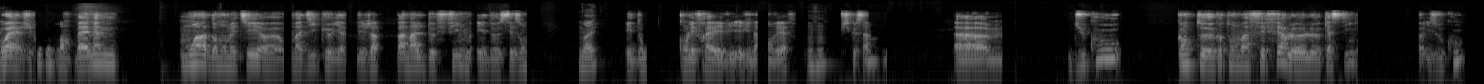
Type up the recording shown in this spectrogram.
Ouais, j'ai cru comprendre. Ben, même moi, dans mon métier, euh, on m'a dit qu'il y avait déjà pas mal de films et de saisons, Ouais. et donc qu'on les ferait évi- évidemment en VF, mhm. puisque ça. Euh, du coup, quand, euh, quand on m'a fait faire le, le casting, euh, Izuku,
